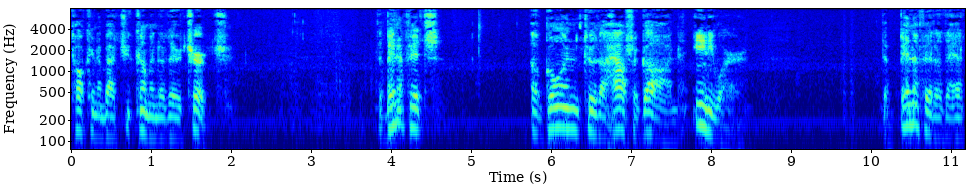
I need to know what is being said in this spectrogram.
talking about you coming to their church. The benefits of going to the house of God anywhere, the benefit of that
